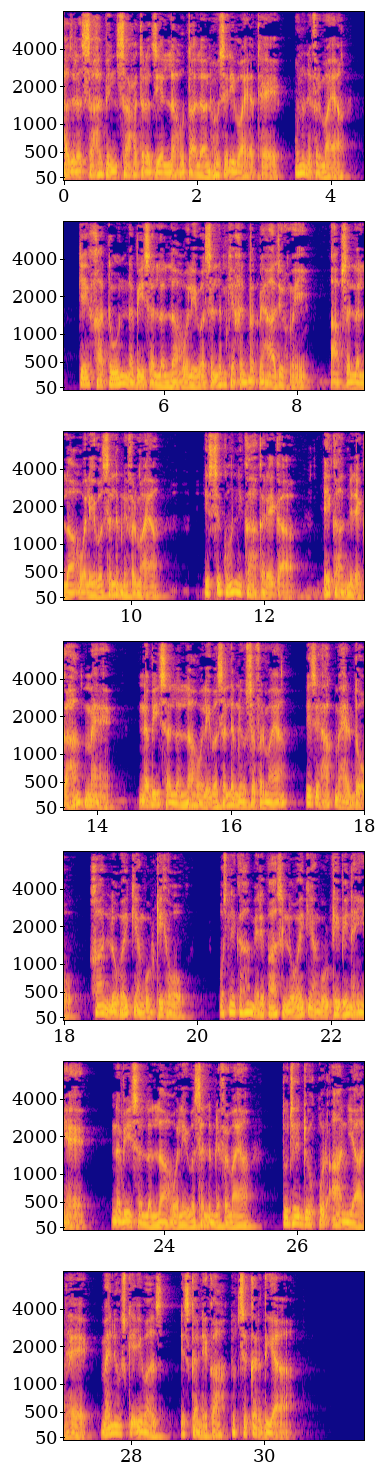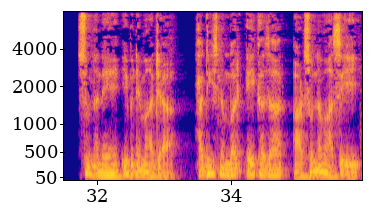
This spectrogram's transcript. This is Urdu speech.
حضرت سہل بن سعد رضی اللہ تعالیٰ عنہ سے روایت ہے۔ انہوں نے فرمایا کہ ایک خاتون نبی صلی اللہ علیہ وسلم کی خدمت میں حاضر ہوئی آپ صلی اللہ علیہ وسلم نے فرمایا، اس سے کون نکاح کرے گا؟ ایک آدمی نے کہا، میں نبی صلی اللہ علیہ وسلم نے اسے فرمایا، اسے حق مہر دو خواہ لوہے کی انگوٹھی ہو۔ اس نے کہا، میرے پاس لوہے کی انگوٹھی بھی نہیں ہے۔ نبی صلی اللہ علیہ وسلم نے فرمایا، تجھے جو قرآن یاد ہے، میں نے اس کے عوض اس کا نکاح تجھ سے کر دیا۔ سننے ابن ماجہ، حدیث نمبر ایک ہزار آٹھ سو نواسی۔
